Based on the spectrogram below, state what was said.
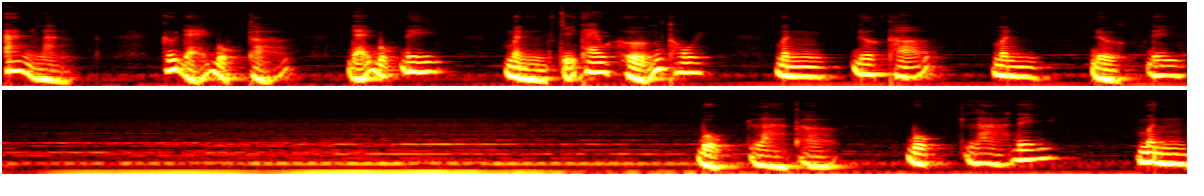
an lành. Cứ để bụt thở, để bụt đi mình chỉ theo hưởng thôi. Mình được thở, mình được đi. Buộc là thở, buộc là đi. Mình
